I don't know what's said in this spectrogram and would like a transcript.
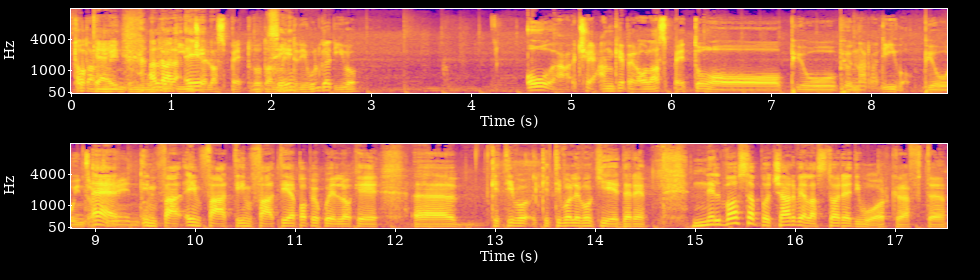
totalmente ok. divulgativi, Allora, cioè eh, l'aspetto totalmente sì? divulgativo, o ah, c'è anche però l'aspetto più, più narrativo, più Eh, intrattenimento. infa- e infatti, infatti, è proprio quello che, eh, che ti, vo- che ti volevo chiedere. Nel vostro approcciarvi alla storia di Warcraft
